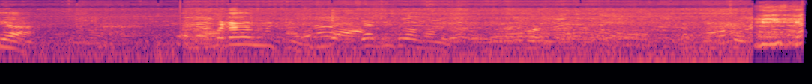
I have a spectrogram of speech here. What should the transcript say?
വിചാരണ വിനായന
